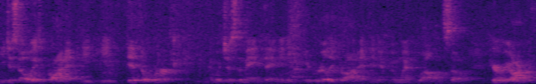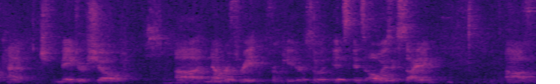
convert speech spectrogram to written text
he just always brought it. He, he did the work, which is the main thing, and he, he really brought it, and it, it went well. And so here we are with kind of major show uh, number three from Pieter. So it's, it's always exciting. Um,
